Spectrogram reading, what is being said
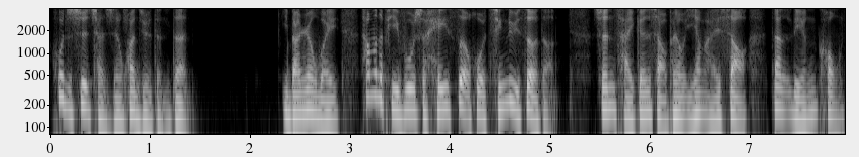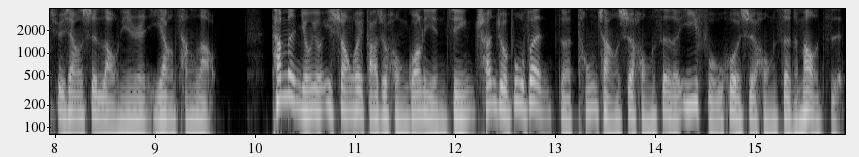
或者是产生幻觉等等。一般认为，他们的皮肤是黑色或青绿色的，身材跟小朋友一样矮小，但脸孔却像是老年人一样苍老。他们拥有一双会发出红光的眼睛，穿着部分则通常是红色的衣服或是红色的帽子。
